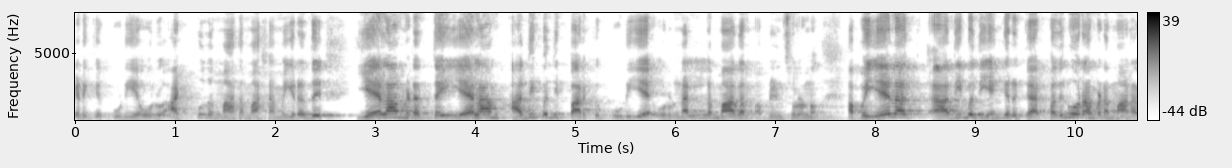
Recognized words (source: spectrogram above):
கிடைக்கக்கூடிய ஒரு அற்புத மாதமாக அமைகிறது. ஏழாம் இடத்தை ஏழாம் அதிபதி பார்க்கக்கூடிய ஒரு நல்ல மாதம் அப்படின்னு சொல்லணும். அப்போ ஏழா அதிபதி எங்கே இருக்கார்? பதினோராம் இடமான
